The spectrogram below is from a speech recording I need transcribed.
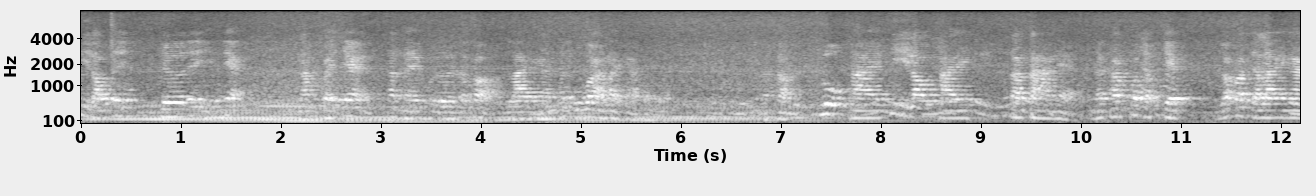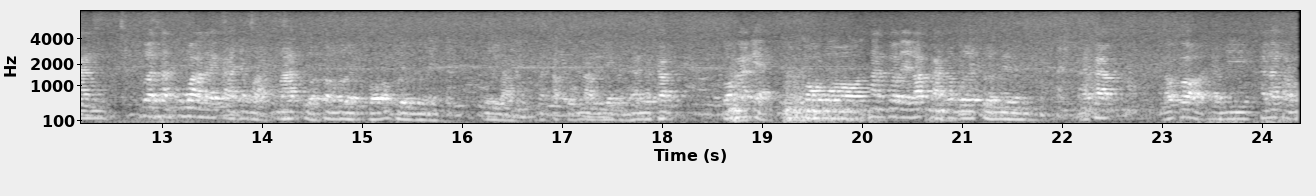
ที่เราได้เจอได้เห็นเนี่ยนำไปแจ้งท่านนายอำเภอแล้วก็รายงานท่านผู้ว่ารายการจังหวัดนะครับรูปถ่ายที่เราถ่ายต่างๆเนี่ยนะครับ ก็จะเก็บแล้วก็จะรายงานเมื่อท่านผู้ว่ารายการจังหวัดมาตรวจประเมินของอำเภอเลยเวลานะครับผมนำเรียนอย่างนั้นนะครับเพราะงั้นเนี่ยมมท่านก็ได้รับการประเมินส่วนหนึ่งนะครับ แล้วก็จะมีคณะกรรม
